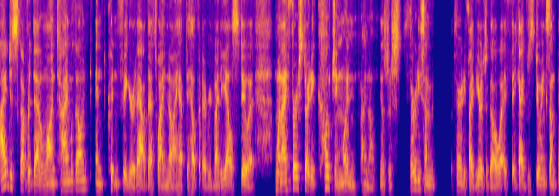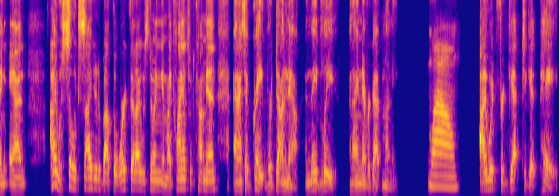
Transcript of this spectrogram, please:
I discovered that a long time ago and, and, couldn't figure it out. That's why I know I have to help everybody else do it. When I first started coaching, than I know, this was 30 some 35 years ago, I think I was doing something and I was so excited about the work that I was doing, and my clients would come in and I said, Great, we're done now. And they'd leave, and I never got money. Wow. I would forget to get paid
